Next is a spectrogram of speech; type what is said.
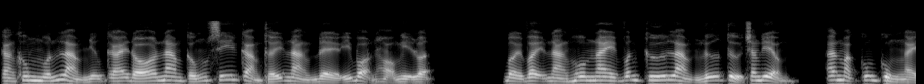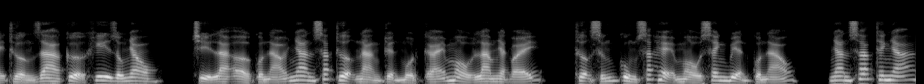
càng không muốn làm những cái đó nam cống sĩ cảm thấy nàng để ý bọn họ nghị luận. Bởi vậy nàng hôm nay vẫn cứ làm nữ tử trang điểm, ăn mặc cũng cùng ngày thường ra cửa khi giống nhau, chỉ là ở quần áo nhan sắc thượng nàng tuyển một cái màu lam nhạt váy, thượng xứng cùng sắc hệ màu xanh biển quần áo, nhan sắc thanh nhã,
